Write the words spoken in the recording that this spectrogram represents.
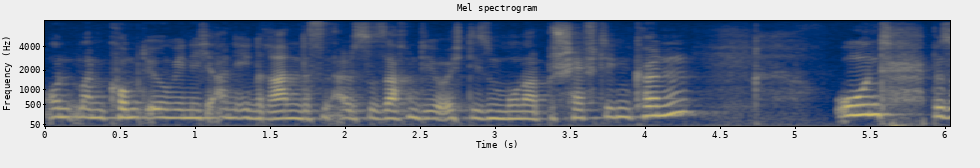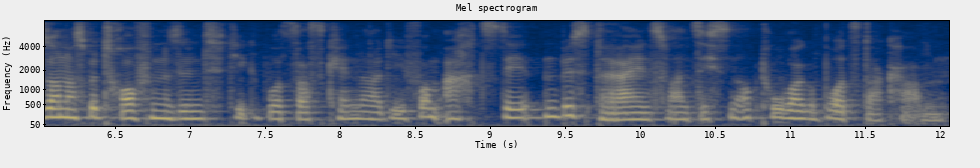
und man kommt irgendwie nicht an ihn ran. Das sind alles so Sachen, die euch diesen Monat beschäftigen können. Und besonders betroffen sind die Geburtstagskinder, die vom 18. bis 23. Oktober Geburtstag haben.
